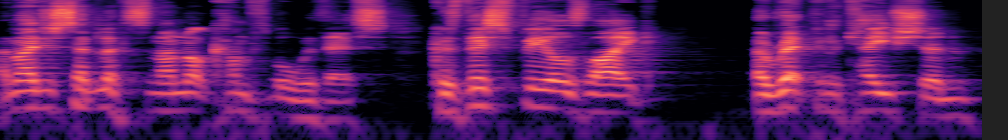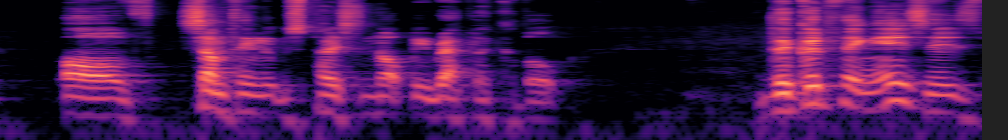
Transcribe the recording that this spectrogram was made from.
And I just said, listen, I'm not comfortable with this because this feels like a replication of something that was supposed to not be replicable. The good thing is, is,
